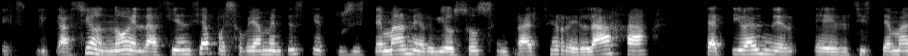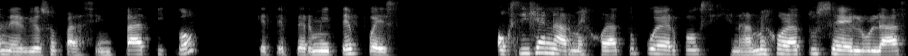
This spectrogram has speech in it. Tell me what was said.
explicación, ¿no? En la ciencia, pues obviamente es que tu sistema nervioso central se relaja, se activa el, sistema nervioso parasimpático, que te permite, pues, oxigenar mejor a tu cuerpo, oxigenar mejor a tus células,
